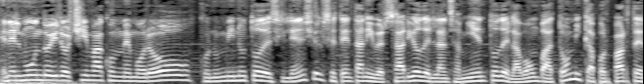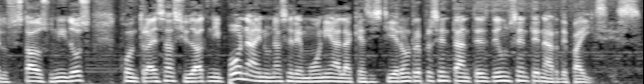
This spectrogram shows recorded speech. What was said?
En el mundo, Hiroshima conmemoró con un minuto de silencio el 70 aniversario del lanzamiento de la bomba atómica por parte de los Estados Unidos contra esa ciudad nipona en una ceremonia a la que asistieron representantes de un centenar de países.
